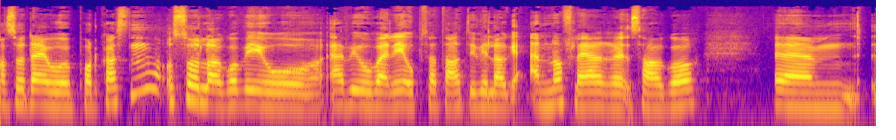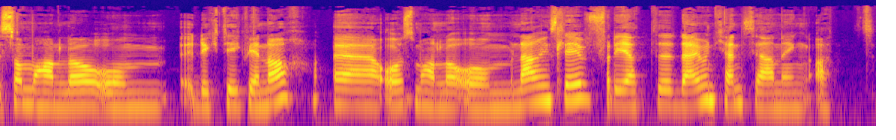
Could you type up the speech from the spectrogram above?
altså Det er jo podkasten, og så vi jo, er vi jo veldig opptatt av at vi vil lage enda flere saker som handler om dyktige kvinner, uh, og som handler om næringsliv. fordi at det er jo en kjensgjerning at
